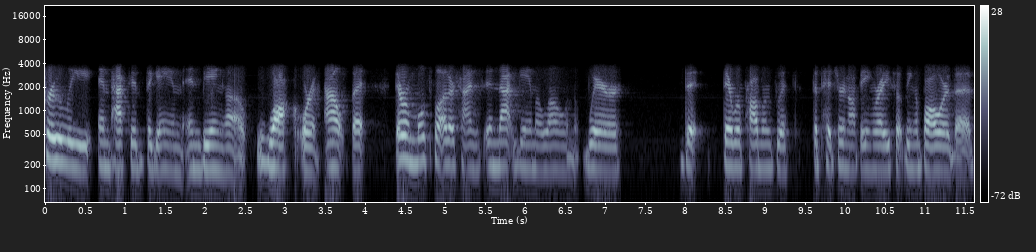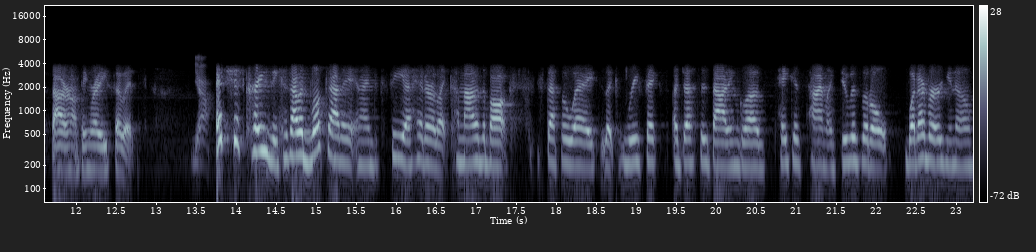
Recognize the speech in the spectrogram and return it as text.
truly impacted the game in being a walk or an out. But there were multiple other times in that game alone where that there were problems with the pitcher not being ready, so it being a ball, or the batter not being ready, so it's yeah. it's just crazy because I would look at it and I'd see a hitter like come out of the box, step away, like refix, adjust his batting gloves, take his time, like do his little whatever, you know,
